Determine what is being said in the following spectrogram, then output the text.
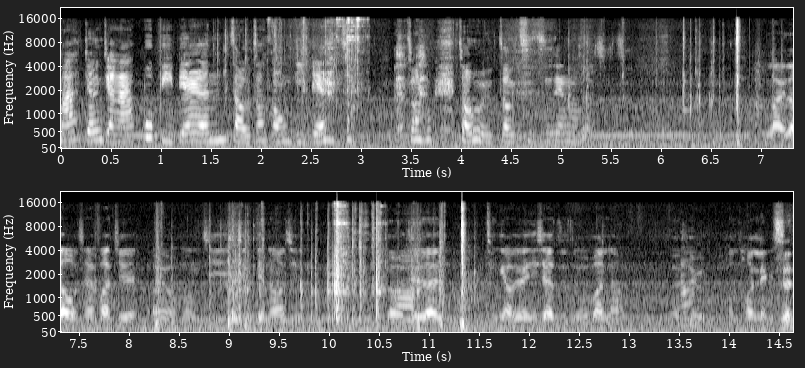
妈，这样讲啊，不比别人早做工，比别人早早早早辞职这样咯。辞职。来到我才发觉，哎呦，忘记进电话钱，我觉得挺好用，一下子怎么办好？那就喊喊两声。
